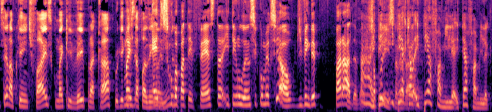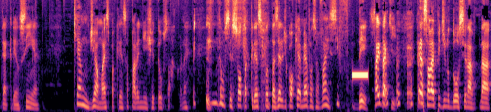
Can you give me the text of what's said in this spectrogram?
Sei lá, porque a gente faz, como é que veio pra cá, por que, que a gente tá fazendo é ainda? desculpa pra ter festa e tem um lance comercial de vender parada, velho. Ah, Só e por tem, isso, e tem aquela, e tem a família, e tem a família que tem a criancinha, que é um dia a mais pra criança parar de encher teu saco, né? Então você solta a criança fantasia de qualquer merda e fala assim, vai se fuder, sai daqui. A criança vai pedindo doce na, na-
